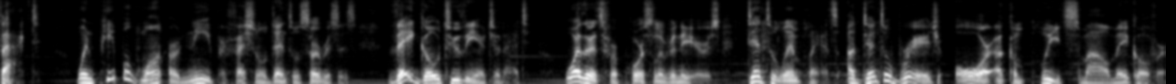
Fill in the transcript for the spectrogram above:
Fact. When people want or need professional dental services, they go to the internet. Whether it's for porcelain veneers, dental implants, a dental bridge, or a complete smile makeover.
